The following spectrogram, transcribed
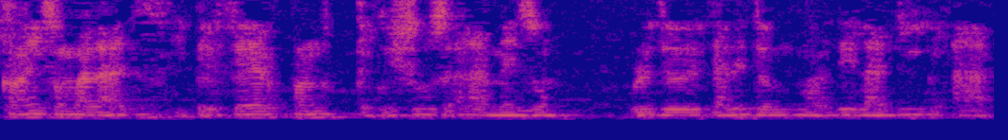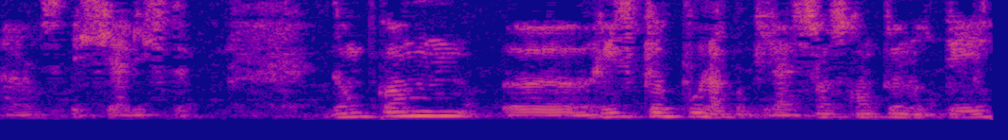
quand ils sont malades, ils préfèrent prendre quelque chose à la maison au lieu d'aller demander l'avis à un spécialiste. Donc, comme euh, risque pour la population, ce qu'on peut noter,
